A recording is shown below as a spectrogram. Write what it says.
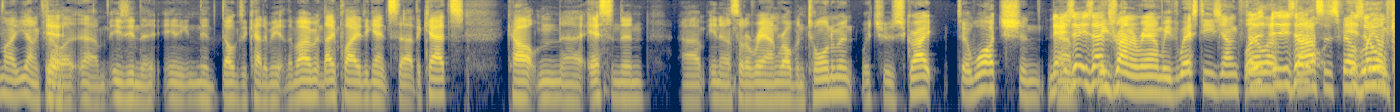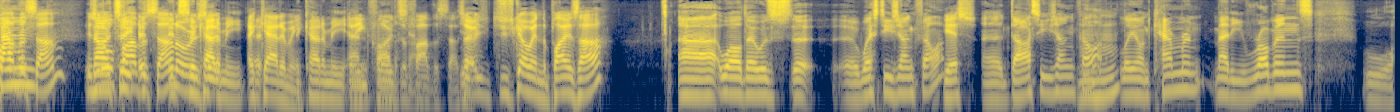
My young Yeah. um, is in the in the Dogs Academy at the moment. They played against uh, the Cats, Carlton, uh, Essendon um, in a sort of round robin tournament, which was great to watch. And Now, is um, that- is that- he's running around with Westie's young Well, fella, is that Darcy's fella, is Leon father Cameron. son? Is no, it all it's father it's- son it's or is academy, it academy? academy, It and includes the father father son. Yeah. So just go in. The players are Uh, well, there was uh, uh, Westie's young fella. Yes. Uh, Darcy's young fella. Mhm. Leon Cameron, Matty Robbins. Ooh,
